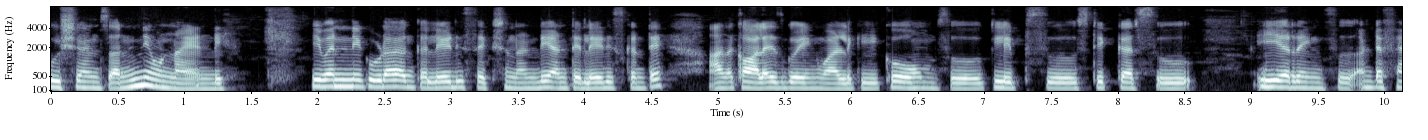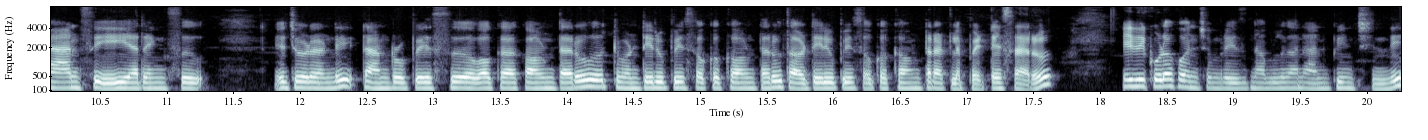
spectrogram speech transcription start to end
కుషన్స్ అన్నీ ఉన్నాయండి. ఇవన్నీ కూడా ఇంకా లేడీస్ సెక్షన్ అండి. అంటే లేడీస్ కంటే కాలేజ్ గోయింగ్ వాళ్ళకి కోమ్స్ క్లిప్స్ స్టిక్కర్స్ ఇయర్ రింగ్స్ అంటే ఫ్యాన్సీ ఇయర్ రింగ్స్ ఇది చూడండి టెన్ రూపీస్ ఒక కౌంటరు ట్వంటీ రూపీస్ ఒక కౌంటరు థర్టీ రూపీస్ ఒక కౌంటర్ అట్లా పెట్టేశారు. ఇది కూడా కొంచెం రీజనబుల్గానే అనిపించింది.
